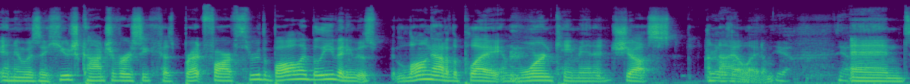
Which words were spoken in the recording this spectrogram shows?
And it was a huge controversy because Brett Favre threw the ball, I believe, and he was long out of the play, and Warren came in and just annihilate him. Yeah, yeah, And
